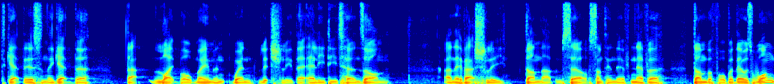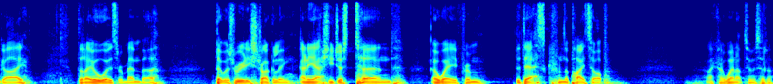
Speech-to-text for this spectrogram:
to get this, and they get the, that light bulb moment when literally their LED turns on, and they've actually done that themselves, something they've never done before. But there was one guy that I always remember that was really struggling, and he actually just turned away from the desk, from the pi-top. Like I went up to him and said,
